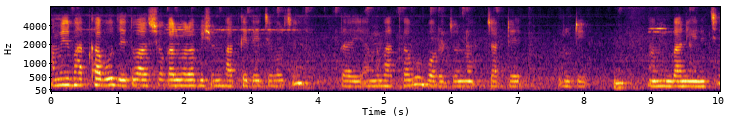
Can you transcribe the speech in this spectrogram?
আমি ভাত খাব, যেহেতু আজ সকালবেলা ভীষণ ভাত খেতে ইচ্ছে করছে, তাই আমি ভাত খাব। বরের জন্য চারটে রুটি আমি বানিয়ে নিচ্ছি।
